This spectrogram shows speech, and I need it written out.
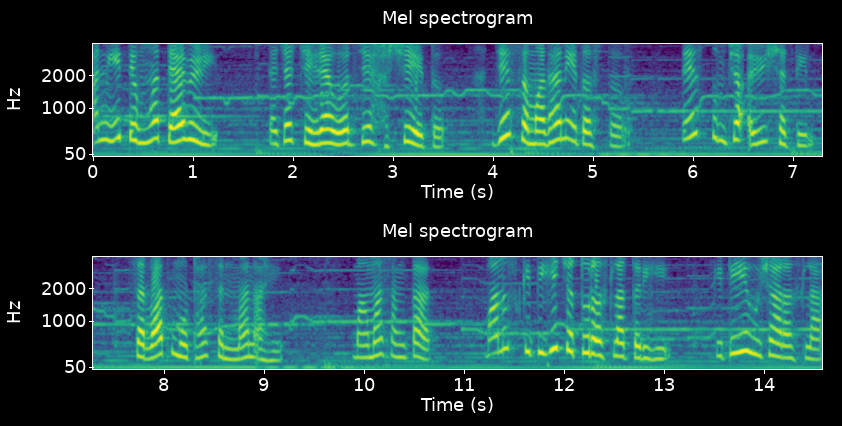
आणि तेव्हा त्यावेळी त्याच्या चेहऱ्यावर जे हास्य येतं जे समाधान येत असतं तेच तुमच्या आयुष्यातील सर्वात मोठा सन्मान आहे. मामा सांगतात माणूस कितीही चतुर असला तरीही कितीही हुशार असला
